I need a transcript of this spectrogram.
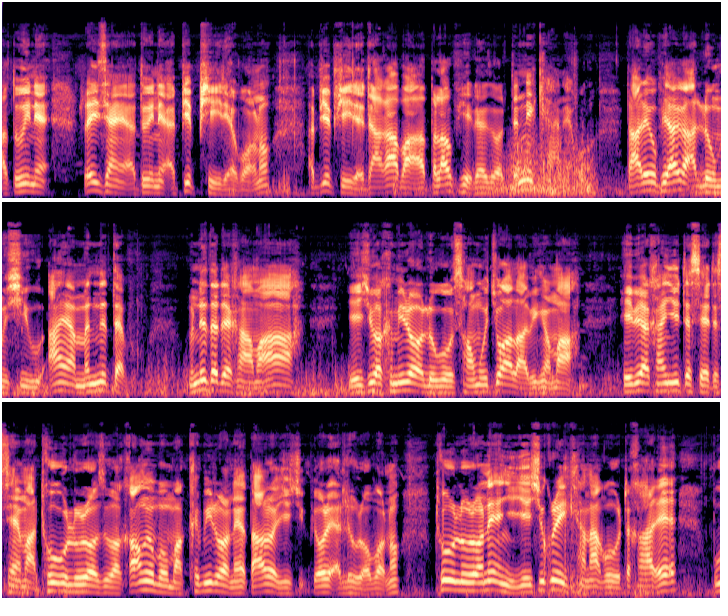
အသွေးနဲ့ရိတ်ဆိုင်အသွေးနဲ့အပြစ်ဖြေတယ်ပေါ့နော်အပြစ်ဖြေတယ်ဒါကပါဘယ်လောက်ဖြေလဲဆိုတော့တစ်နှစ်ခံတယ်ပေါ့ဒါတွေကိုဘုရားကအလိုမရှိဘူးအားရမနစ်သက်ဘူးမနစ်သက်တဲ့ခါမှာယေရှုကခမည်းတော်လူကိုဆောင်းမှုကြွလာပြီးကမှ ဟေဘအခန်းကြီး30 30မှာထိုးအလိုတော်ဆိုတာကောင်းကင်ဘုံမှာခမီးတော်နဲ့သားတော်ယေရှုပြောတဲ့အလိုတော်ပေါ့နော်ထိုးအလိုတော်နဲ့အညီယေရှုခရစ်ခန္ဓာကိုယ်တခါတည်းပူ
